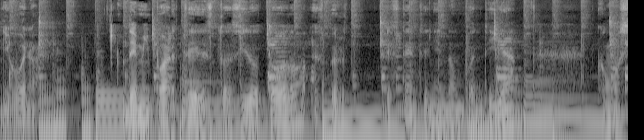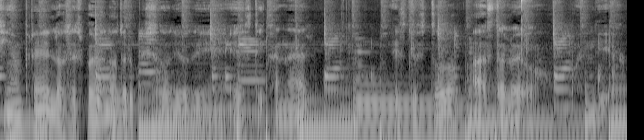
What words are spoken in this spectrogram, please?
Y bueno, de mi parte esto ha sido todo. Espero estén teniendo un buen día. Como siempre, los espero en otro episodio de este canal. Esto es todo. Hasta luego. Buen día.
